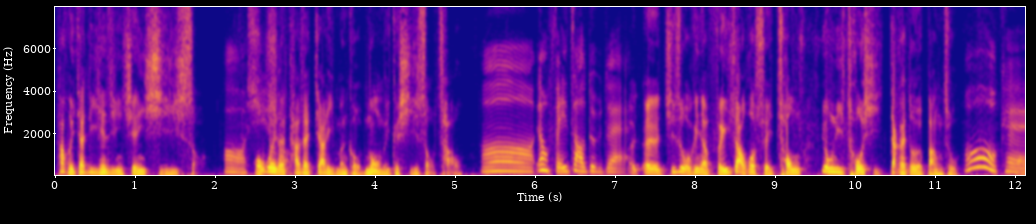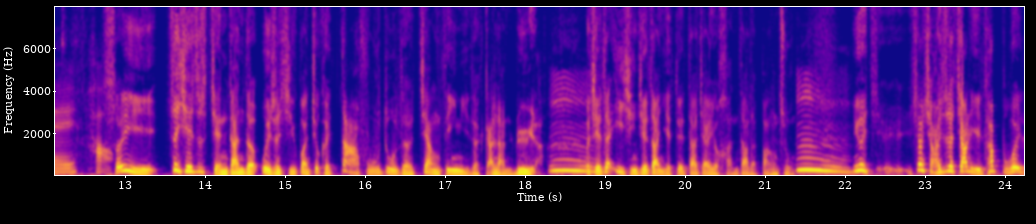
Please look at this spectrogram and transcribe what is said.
她回家第一件事情先洗手。哦，洗我为了他在家里门口弄了一个洗手槽。哦，用肥皂对不对？呃呃，其实我跟你讲，肥皂或水冲，用力搓洗，大概都有帮助。哦，OK，好，所以这些是简单的卫生习惯，就可以大幅度的降低你的感染率了。嗯，而且在疫情阶段，也对大家有很大的帮助。嗯，因为呃像小孩子在家里，他不会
